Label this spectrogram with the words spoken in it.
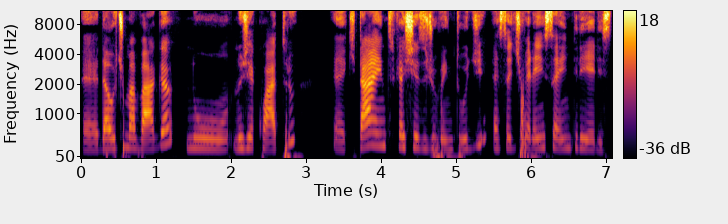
é, da última vaga no, no G4, é, que tá entre Caxias e Juventude. Essa diferença entre eles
